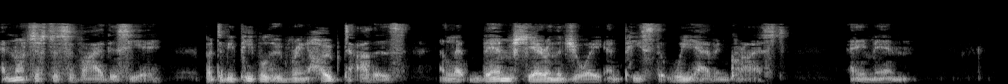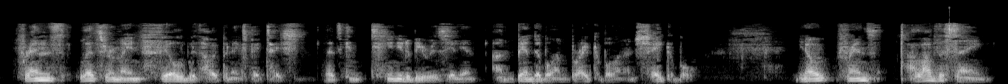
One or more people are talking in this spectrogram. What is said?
And not just to survive this year, but to be people who bring hope to others and let them share in the joy and peace that we have in Christ. Amen. Friends, let's remain filled with hope and expectation. Let's continue to be resilient, unbendable, unbreakable, and unshakable. You know, friends, I love the saying,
